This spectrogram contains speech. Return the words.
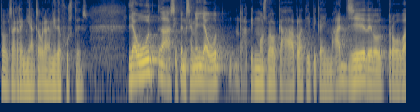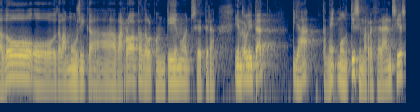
pels agremiats al gremi de fustes. Llaüt, ah, si pensem en llaüt, ràpid mos ve al cap la típica imatge del trobador o de la música barroca, del continu, etc. I en realitat hi ha també moltíssimes referències,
